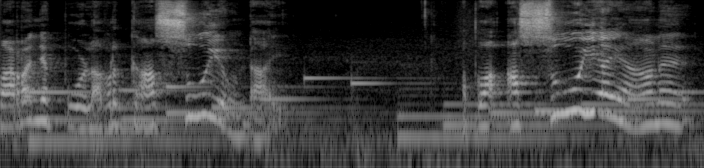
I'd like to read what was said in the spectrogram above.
പറഞ്ഞപ്പോൾ അവർക്ക് അസൂയ ഉണ്ടായി. അപ്പോൾ അസൂയയാണ്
